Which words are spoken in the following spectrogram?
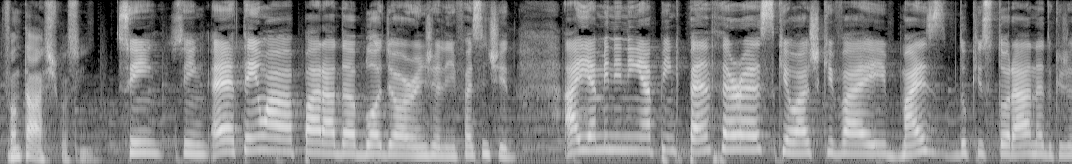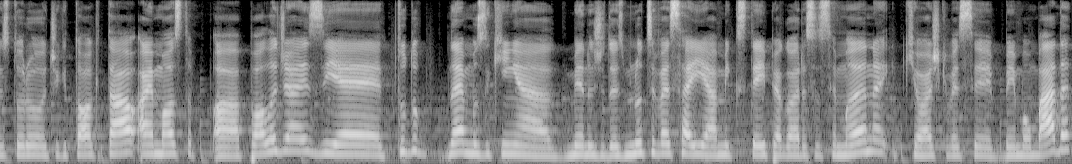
fantástico, assim. Sim, sim. É, tem uma parada Blood Orange ali, faz sentido. Aí a menininha Pink Panthers, que eu acho que vai mais do que estourar, né? Do que já estourou o TikTok e tal. I Must Apologize. E é tudo, né? Musiquinha menos de dois minutos. E vai sair a mixtape agora essa semana, que eu acho que vai ser bem bombada.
